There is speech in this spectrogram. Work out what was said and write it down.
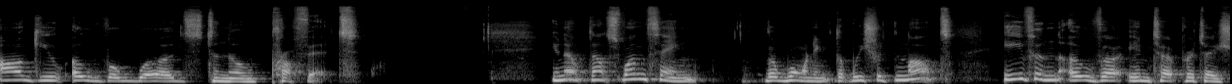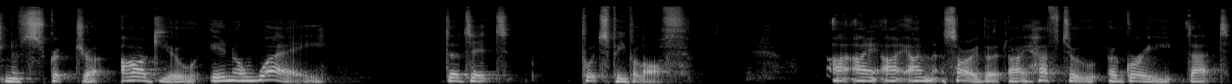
argue over words to no profit. You know, that's one thing the warning that we should not, even over interpretation of Scripture, argue in a way that it puts people off. I, I, I'm sorry, but I have to agree that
